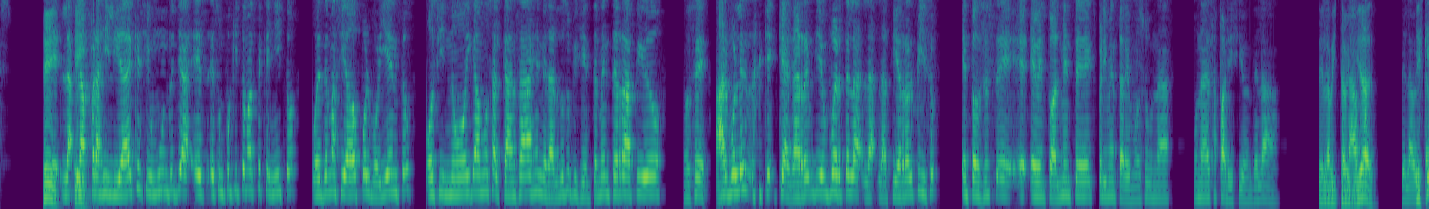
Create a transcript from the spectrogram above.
Sí, Eh, la, sí. la fragilidad de que si un mundo ya es, es un poquito más pequeñito o es demasiado polvoriento o si no, digamos, alcanza a generar lo suficientemente rápido, no sé, árboles que, que agarren bien fuerte la, la, la tierra al piso, entonces eh, eh, eventualmente experimentaremos una, una desaparición de la, de la habitabilidad. de la Es que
